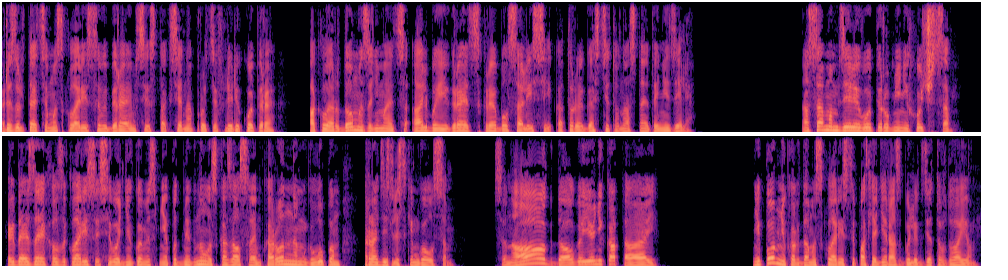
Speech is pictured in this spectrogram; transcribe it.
В результате мы с Кларисой выбираемся из такси напротив лирикопера, а Клэр дома занимается Альбой и играет скрэбл с Алисией, которая гостит у нас на этой неделе. На самом деле в оперу мне не хочется. Когда я заехал за Кларисой, сегодня Гомес мне подмигнул и сказал своим коронным, глупым, родительским голосом. «Сынок, долго ее не катай». Не помню, когда мы с Кларисой последний раз были где-то вдвоем.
